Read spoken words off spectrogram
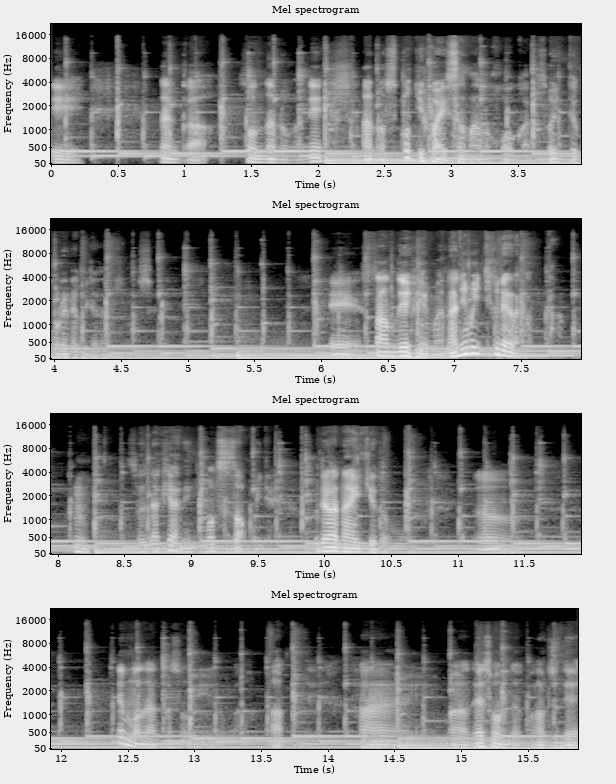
て、で、なんか、そんなのがね、あの、Spotify 様の方からそういったご連絡いただきました。えスタンド FM は何も言ってくれなかった。うん。それだけはね、持つぞ、みたいな。それはないけども。うん。でもなんかそういうのがあって、はい。まあね、そんな感じで、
